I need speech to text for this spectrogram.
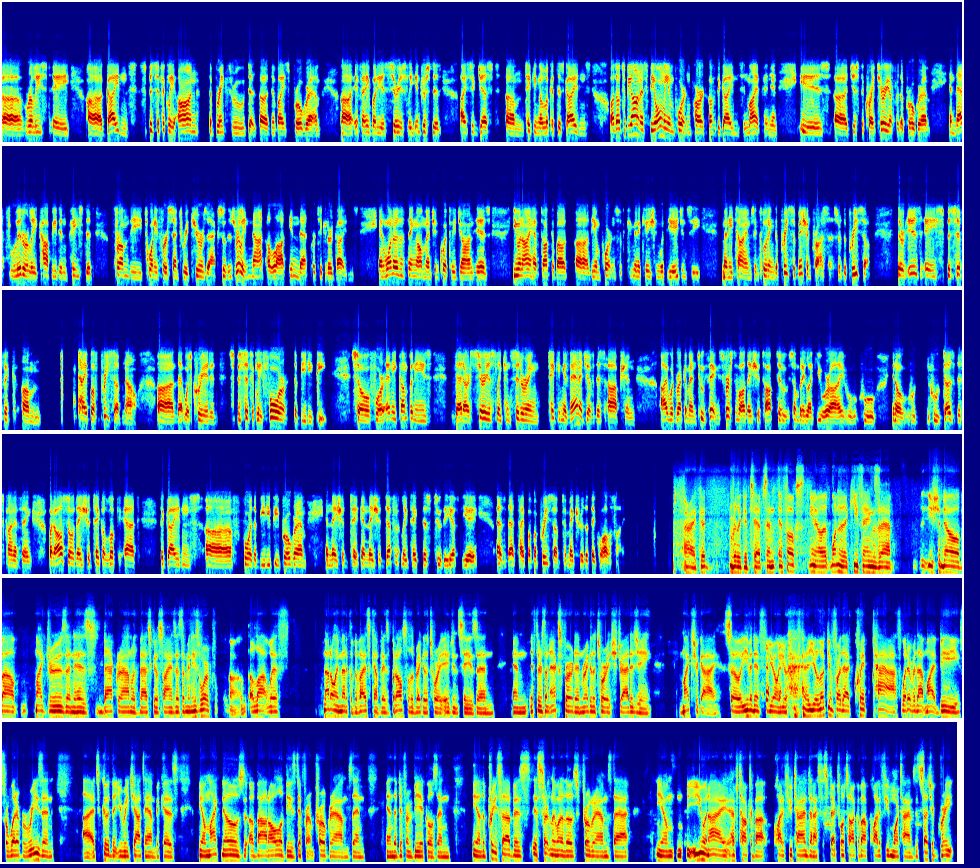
uh, released a uh, guidance specifically on the breakthrough de- uh, device program. Uh, if anybody is seriously interested, I suggest um, taking a look at this guidance. Although, to be honest, the only important part of the guidance, in my opinion, is uh, just the criteria for the program, and that's literally copied and pasted from the 21st Century Cures Act. So there's really not a lot in that particular guidance. And one other thing I'll mention quickly, John, is you and I have talked about uh, the importance of communication with the agency many times, including the pre submission process or the pre sub there is a specific um, type of pre-sub now uh, that was created specifically for the BDP. So for any companies that are seriously considering taking advantage of this option, I would recommend two things. First of all, they should talk to somebody like you or I who, who you know, who, who does this kind of thing. But also, they should take a look at the guidance uh, for the BDP program, and they should ta- and they should definitely take this to the FDA as that type of a pre-sub to make sure that they qualify. All right, good, really good tips. And, and folks, you know, one of the key things that you should know about Mike Drues and his background with vascular sciences. I mean, he's worked uh, a lot with not only medical device companies but also the regulatory agencies. And and if there's an expert in regulatory strategy, Mike's your guy. So even if you know you're you're looking for that quick path, whatever that might be, for whatever reason, uh, it's good that you reach out to him because you know Mike knows about all of these different programs and and the different vehicles and you know the pre-sub is is certainly one of those programs that you know you and I have talked about quite a few times and I suspect we'll talk about quite a few more times. It's such a great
